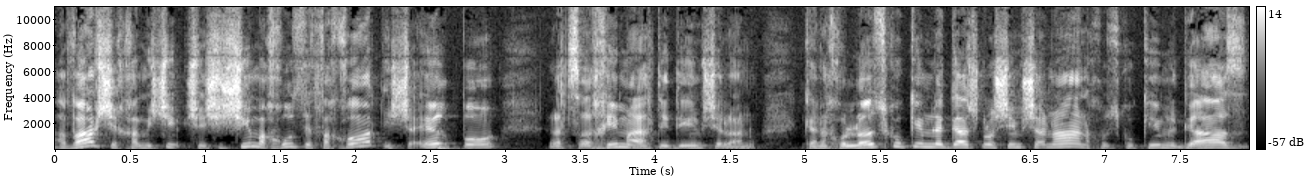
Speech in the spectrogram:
אבל ש-60 אחוז לפחות יישאר פה לצרכים העתידיים שלנו. כי אנחנו לא זקוקים לגז 30 שנה, אנחנו זקוקים לגז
